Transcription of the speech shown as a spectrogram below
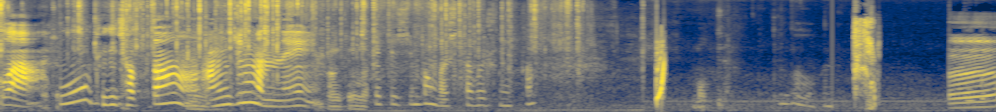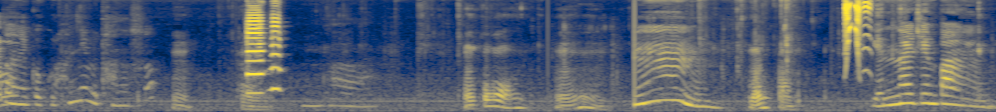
우와. 오 되게 작다. 음. 앙증 맞네. 방금 깨치 신빵 맛있다고 했으니까. 먹자. 뜨거워 뜨겁다니까 그걸 한 입에 다 넣었어? 응. 음. 아. 응, 뜨거워. 음, 음. 맛있다. 옛날 찐빵.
